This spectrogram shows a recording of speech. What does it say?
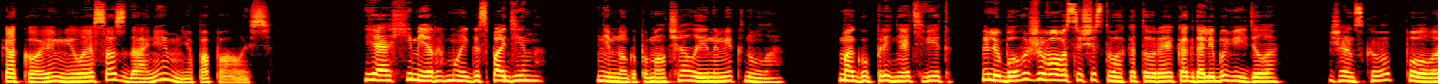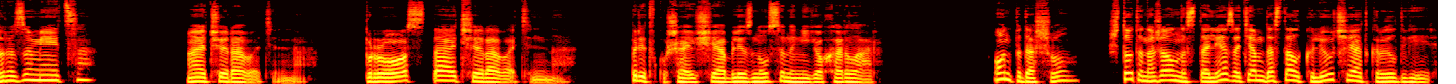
«Какое милое создание мне попалось». «Я химер, мой господин», — немного помолчала и намекнула. «Могу принять вид любого живого существа, которое когда-либо видела. Женского пола, разумеется». «Очаровательно. Просто очаровательно». Предвкушающе облизнулся на нее Харлар. Он подошел, что-то нажал на столе, затем достал ключ и открыл дверь.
